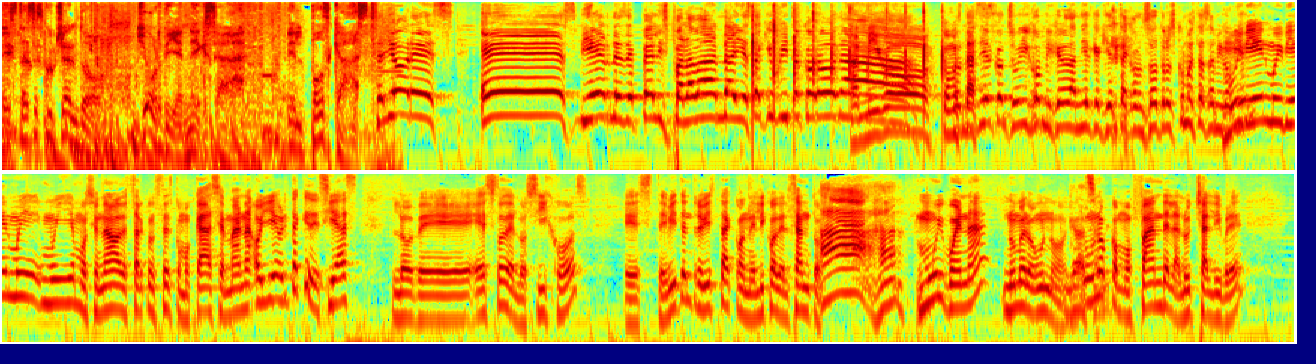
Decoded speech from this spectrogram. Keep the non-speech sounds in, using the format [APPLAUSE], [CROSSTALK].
Estás escuchando Jordi en Exa, el podcast. Señores, es viernes de pelis para la banda y está aquí Huguito Corona. Amigo, ¿cómo Con estás? Daniel con su hijo, mi querido Daniel, que aquí está con nosotros. ¿Cómo estás, amigo? Muy bien, muy bien, muy, muy emocionado de estar con ustedes como cada semana. Oye, ahorita que decías lo de esto de los hijos, este, vi tu entrevista con el hijo del santo. Ah, ajá. Muy buena, número uno. Gracias, uno amigo. como fan de la lucha libre,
